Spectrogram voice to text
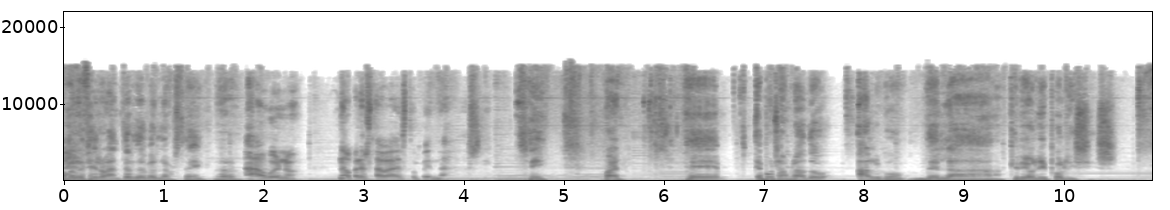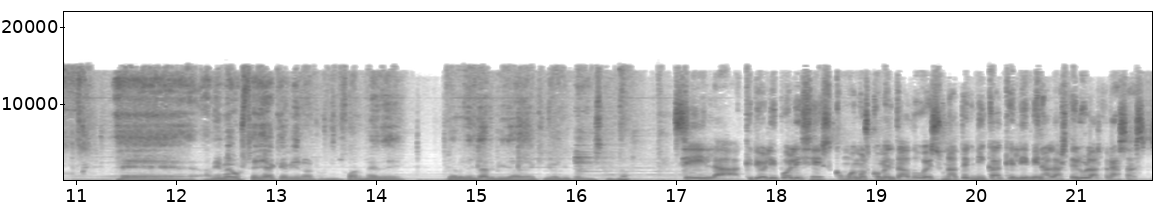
No me refiero antes de verla a usted, claro. Ah, bueno. No, pero estaba estupenda. Sí. sí. Bueno, eh, hemos hablado algo de la criolipólisis. Eh, a mí me gustaría que vieras un informe de, de Brenda Vida de criolipólisis, ¿no? Sí, la criolipólisis, como hemos comentado, es una técnica que elimina las células grasas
